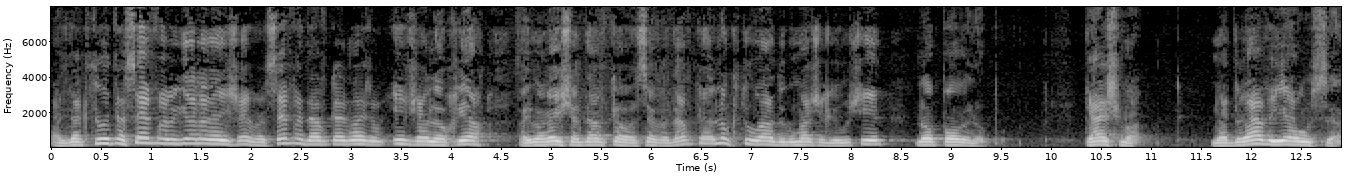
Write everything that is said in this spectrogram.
אז נקטו את הספר בגלל הרישא. אם הספר דווקא, אי אפשר להוכיח האם הרישא דווקא או הספר דווקא, לא כתובה הדוגמה של גירושין, לא פה ולא פה. תשמע, נדרה והיא ארוסה,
